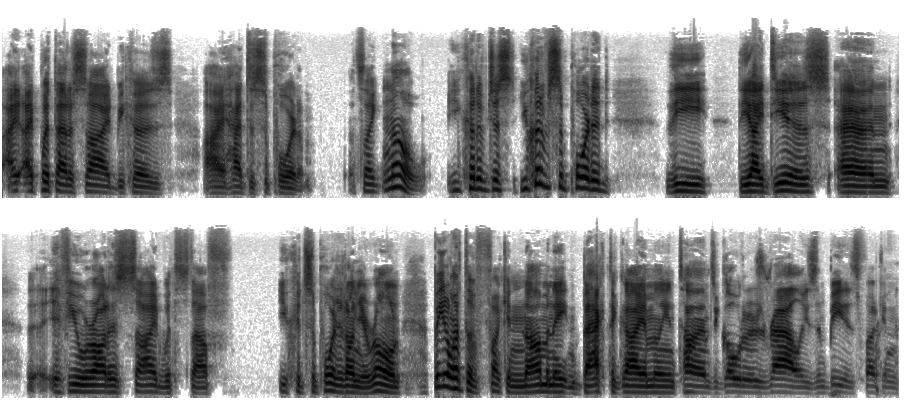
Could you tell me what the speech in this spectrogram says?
I, I put that aside because I had to support him." It's like no, you could have just you could have supported the the ideas, and uh, if you were on his side with stuff. You could support it on your own, but you don't have to fucking nominate and back the guy a million times and go to his rallies and be his fucking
